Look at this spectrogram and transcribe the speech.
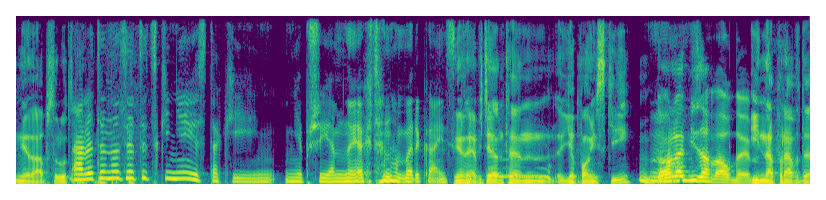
Nie, no absolutnie. Ale ten azjatycki nie jest taki nieprzyjemny jak ten amerykański. Nie, no, ja widziałem ten japoński No. Polemizowałbym. i naprawdę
